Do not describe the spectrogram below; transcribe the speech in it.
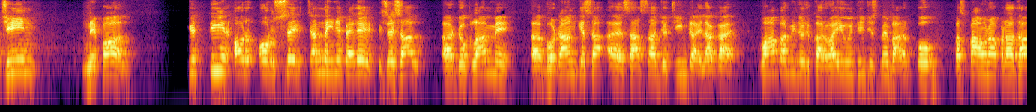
चीन नेपाल ये तीन और और उससे चंद महीने पहले पिछले साल डोकलाम में भूटान के साथ साथ जो चीन का इलाका है वहाँ पर भी जो, जो कार्रवाई हुई थी जिसमें भारत को पसपा होना पड़ा था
